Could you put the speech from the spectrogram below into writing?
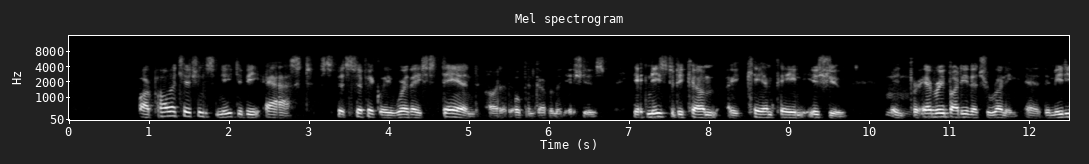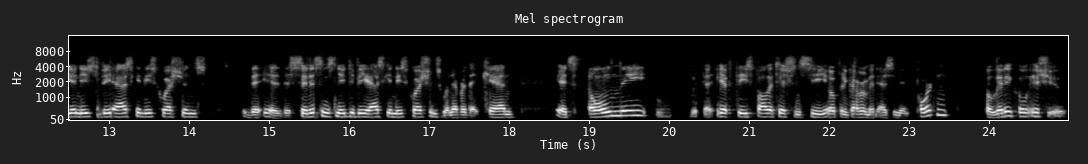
Our politicians need to be asked specifically where they stand on open government issues. It needs to become a campaign issue and for everybody that's running. The media needs to be asking these questions. The, uh, the citizens need to be asking these questions whenever they can. It's only if these politicians see open government as an important political issue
